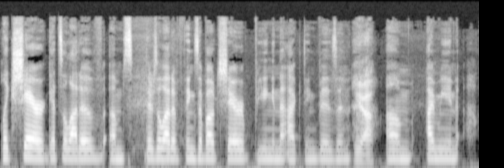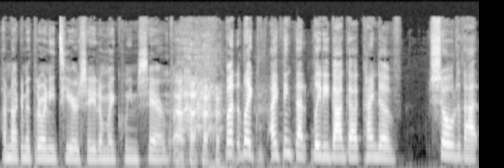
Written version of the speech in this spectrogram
like Cher gets a lot of um, there's a lot of things about Cher being in the acting biz, and yeah, um, I mean, I'm not gonna throw any tear shade on my queen Cher, but but like I think that Lady Gaga kind of showed that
